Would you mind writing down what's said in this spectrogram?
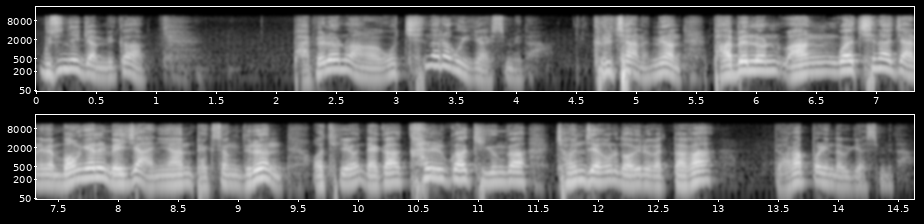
무슨 얘기합니까? 바벨론 왕하고 친하라고 얘기했습니다. 그렇지 않으면 바벨론 왕과 친하지 않으면 멍해를 매지 아니한 백성들은 어떻게 해요? 내가 칼과 기근과 전쟁으로 너희를 갖다가 멸합버린다고 얘기했습니다.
